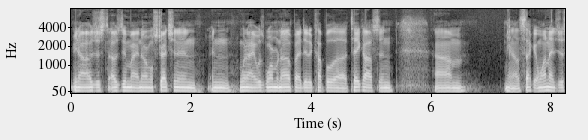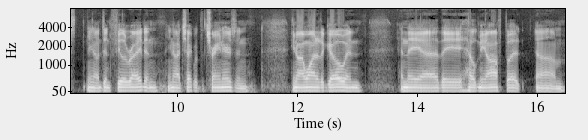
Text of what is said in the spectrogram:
you know, I was just I was doing my normal stretching and and when I was warming up, I did a couple uh, takeoffs and um, you know, the second one I just you know didn't feel right and you know I checked with the trainers and you know I wanted to go and and they uh, they held me off, but um,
